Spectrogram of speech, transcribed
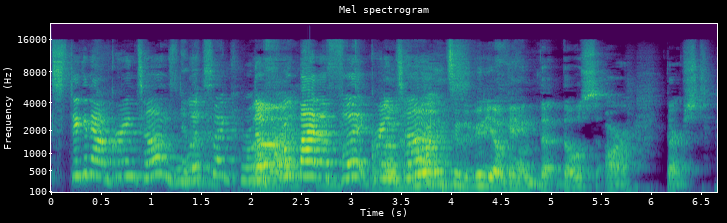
sticking out green tongues. It looks like the Corona. Uh, fruit by the foot green According tongues. to the video game, th- those are thirst.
